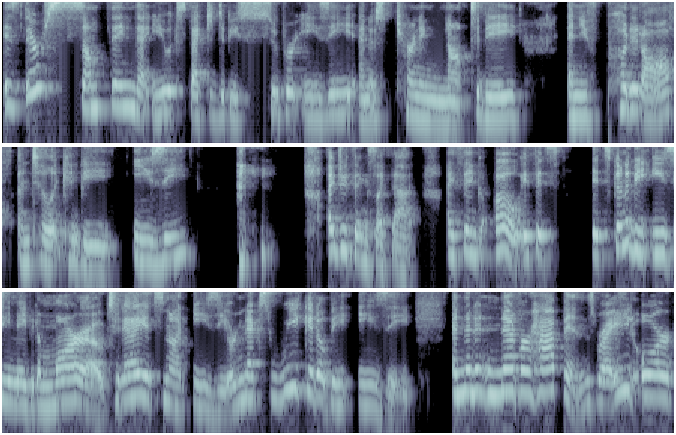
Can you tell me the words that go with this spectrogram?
is there something that you expected to be super easy and is turning not to be, and you've put it off until it can be easy? I do things like that. I think, oh, if it's it's going to be easy maybe tomorrow. Today it's not easy or next week it'll be easy. And then it never happens, right? Or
